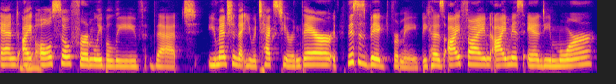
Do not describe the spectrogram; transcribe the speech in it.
And mm-hmm. I also firmly believe that you mentioned that you would text here and there. This is big for me because I find I miss Andy more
